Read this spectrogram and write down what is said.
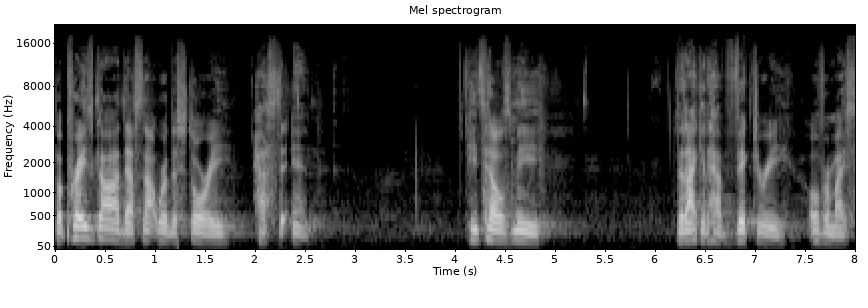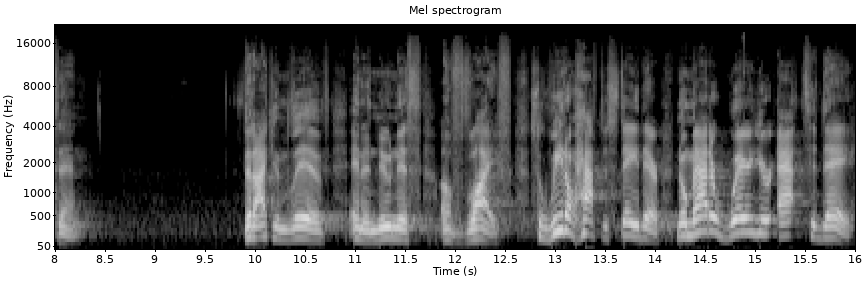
But praise God, that's not where the story has to end. He tells me that I can have victory over my sin, that I can live in a newness of life. So we don't have to stay there. No matter where you're at today,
